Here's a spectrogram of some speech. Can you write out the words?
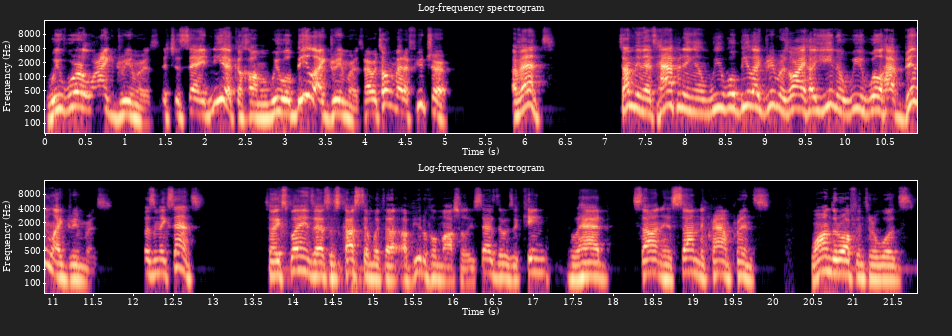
we were like dreamers. It should say, Niya Kachalmim, we will be like dreamers. Right? We're talking about a future event, something that's happening, and we will be like dreamers. Why? Hayinu, we will have been like dreamers. Doesn't make sense. So he explains, as his custom, with a, a beautiful marshal. He says there was a king who had son, his son, the crown prince, wandered off into the woods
